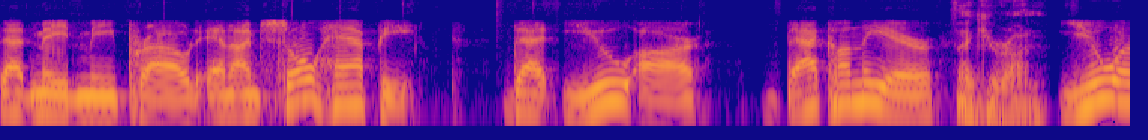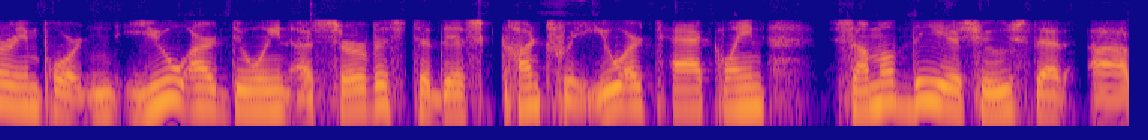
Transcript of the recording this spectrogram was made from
that made me proud, and I'm so happy that you are back on the air. Thank you, Ron. You are important. You are doing a service to this country. You are tackling some of the issues that uh,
